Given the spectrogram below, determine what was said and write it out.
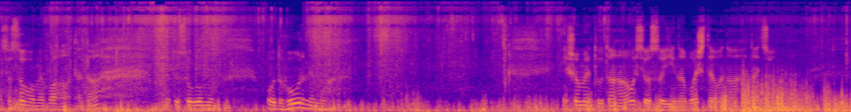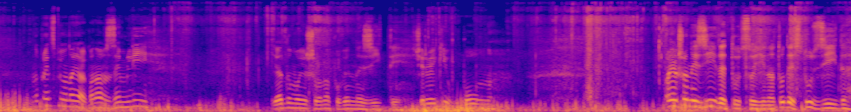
Ось у соломи багато, да? Ми ту солому одгорнемо. І що ми тут? Ага, ось осоїна, бачите, вона на цьому. Ну, в принципі, вона як? Вона в землі. Я думаю, що вона повинна зійти. Черв'яків повно. А якщо не зійде тут соїна, то десь тут зійде.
